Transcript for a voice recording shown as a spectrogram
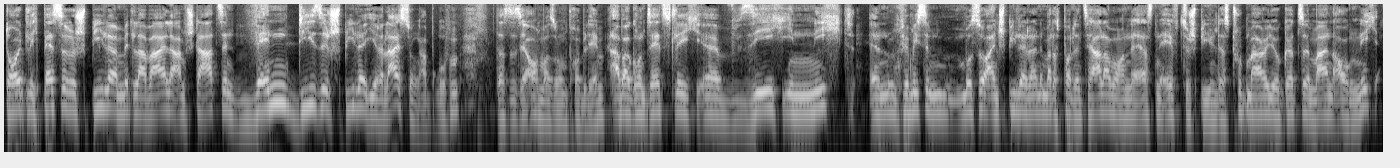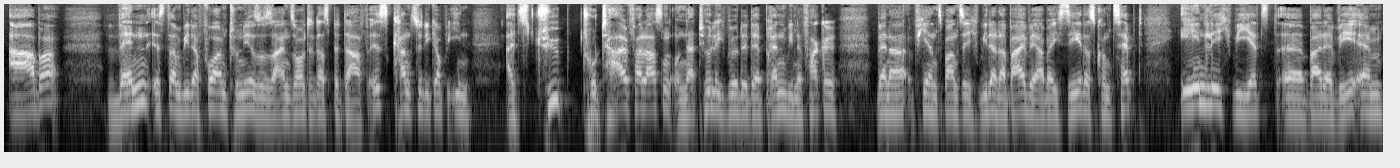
deutlich bessere Spieler mittlerweile am Start sind, wenn diese Spieler ihre Leistung abrufen. Das ist ja auch mal so ein Problem. Aber grundsätzlich äh, sehe ich ihn nicht. Äh, für mich sind, muss so ein Spieler dann immer das Potenzial haben, auch in der ersten Elf zu spielen. Das tut Mario Götze in meinen Augen nicht. Aber wenn es dann wieder vor einem Turnier so sein sollte, dass Bedarf ist, kannst du dich auf ihn als Typ total verlassen. Und natürlich würde der brennen wie eine Fackel, wenn er 24 wieder dabei wäre. Aber ich sehe das Konzept ähnlich wie jetzt äh, bei der WM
